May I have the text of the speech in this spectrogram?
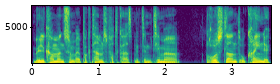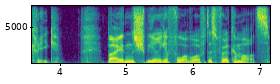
Willkommen zum Epoch Times Podcast mit dem Thema Russland-Ukraine-Krieg. Bidens schwierige Vorwurf des Völkermords.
